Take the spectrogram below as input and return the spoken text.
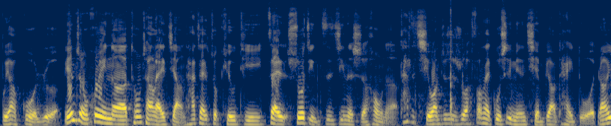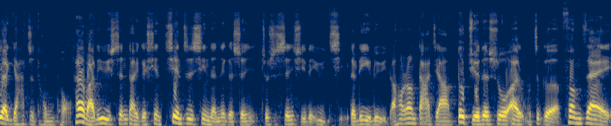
不要过热。联准会呢，通常来讲，他在做 QT，在缩紧资金的时候呢，他的期望就是说，放在股市里面的钱不要太多，然后要压制通膨，他要把利率升到一个限限制性的那个升，就是升息的预期的利率，然后让大家都觉得说，哎，我这个放在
